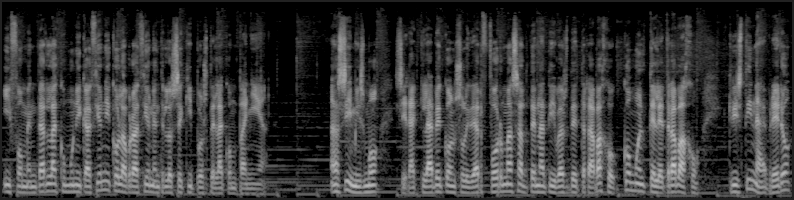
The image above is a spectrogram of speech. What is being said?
y fomentar la comunicación y colaboración entre los equipos de la compañía. Asimismo, será clave consolidar formas alternativas de trabajo como el teletrabajo. Cristina Hebrero,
